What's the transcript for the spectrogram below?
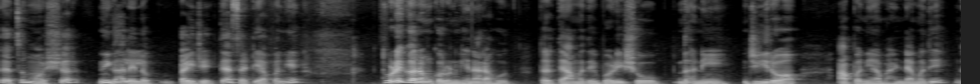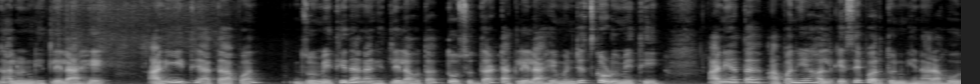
त्याचं मॉइश्चर निघालेलं पाहिजे. त्यासाठी आपण हे थोडे गरम करून घेणार आहोत. तर त्यामध्ये बडीशोप धने जिरं आपण या भांड्यामध्ये घालून घेतलेलं आहे. आणि इथे आता आपण जो मेथीदाणा घेतलेला होता तो सुद्धा टाकलेला आहे म्हणजेच कडू मेथी. आणि आता आपण हे हलकेसे परतून घेणार आहोत.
